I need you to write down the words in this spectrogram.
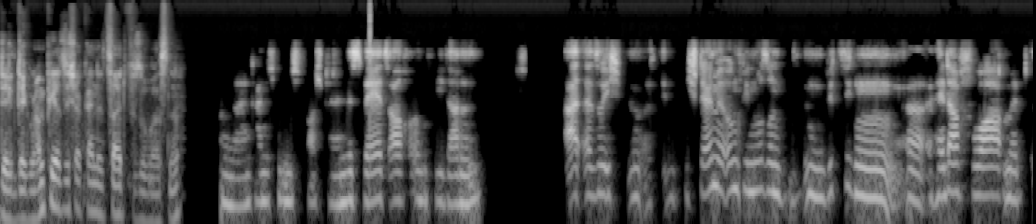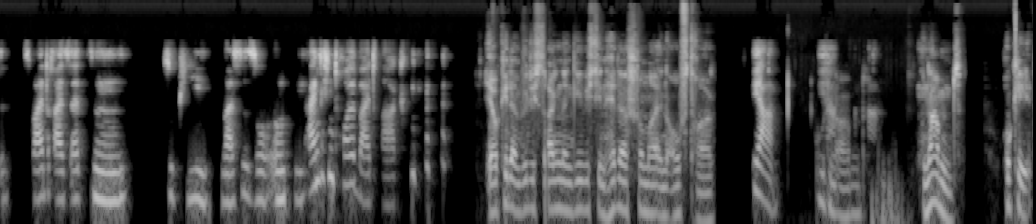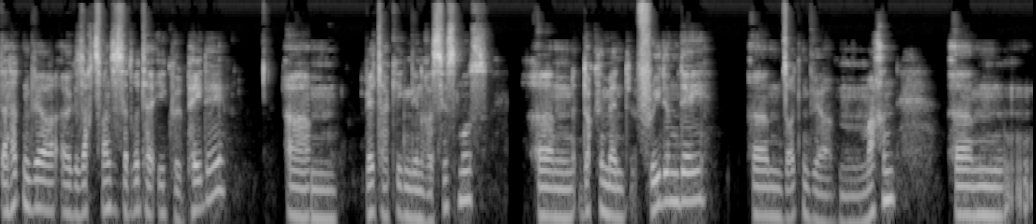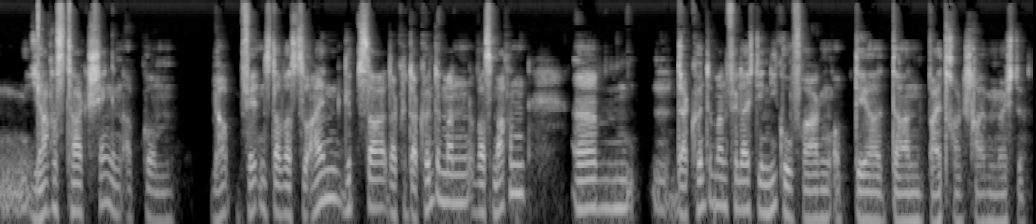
der, der Grumpy hat sicher keine Zeit für sowas, ne? Nein, kann ich mir nicht vorstellen. Das wäre jetzt auch irgendwie dann. Also ich, ich stelle mir irgendwie nur so einen, einen witzigen äh, Header vor mit zwei, drei Sätzen zu Pi, weißt du, so irgendwie. Eigentlich ein Trollbeitrag. Ja, okay, dann würde ich sagen, dann gebe ich den Header schon mal in Auftrag. ja. Guten ja. Abend. Guten Abend. Okay, dann hatten wir äh, gesagt, 20.03. Equal Pay Day, ähm, Welttag gegen den Rassismus, ähm, Document Freedom Day ähm, sollten wir machen, ähm, Jahrestag Schengen-Abkommen. Ja, fällt uns da was zu ein? Gibt's da, da, da könnte man was machen. Ähm, Da könnte man vielleicht den Nico fragen, ob der da einen Beitrag schreiben möchte.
